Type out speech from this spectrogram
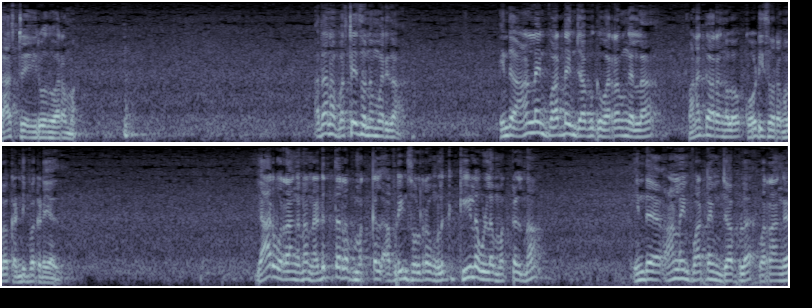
லாஸ்ட்டு இருபது வாரமாக அதான் நான் ஃபஸ்ட்டே சொன்ன மாதிரி தான் இந்த ஆன்லைன் பார்ட் டைம் ஜாபுக்கு வரவங்கெல்லாம் பணக்காரங்களோ கோடீஸ்வரங்களோ கண்டிப்பாக கிடையாது. யார் வராங்கன்னா நடுத்தர மக்கள் அப்படின்னு சொல்கிறவங்களுக்கு கீழே உள்ள மக்கள் தான் இந்த ஆன்லைன் பார்ட் டைம் ஜாப்பில் வராங்க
